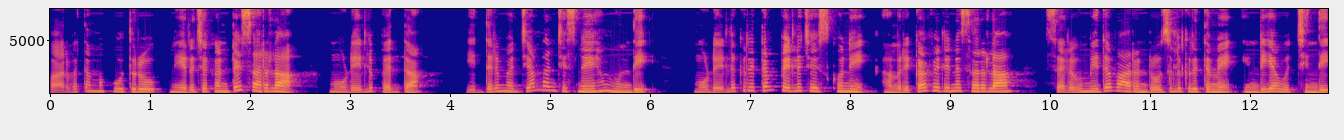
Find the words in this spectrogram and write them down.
పార్వతమ్మ కూతురు నీరజ కంటే సరళ మూడేళ్ళు పెద్ద. ఇద్దరి మధ్య మంచి స్నేహం ఉంది. మూడేళ్ళ క్రితం పెళ్ళి చేసుకుని అమెరికా వెళ్ళిన సరళ సెలవు మీద వారం రోజుల క్రితమే ఇండియా వచ్చింది.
